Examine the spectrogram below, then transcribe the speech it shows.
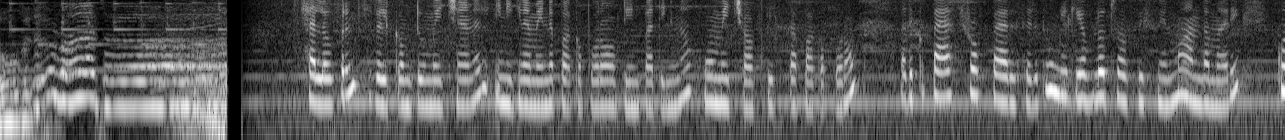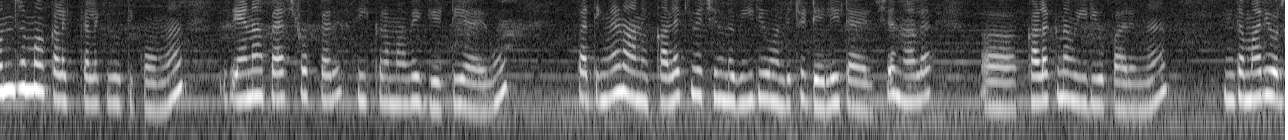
over the horizon. Hello friends welcome to my channel இன்றைக்கி நம்ம என்ன பார்க்க போகிறோம் அப்படின்னு பார்த்தீங்கன்னா ஹோம்மேட் சாக் பீஸ் தான் பார்க்க போகிறோம் அதுக்கு பேஸ்ட் ஆஃப் பேரிஸ் எடுத்து உங்களுக்கு எவ்வளோ சாக் பீஸ் வேணுமோ அந்த மாதிரி கொஞ்சமாக கலக்கி கலக்கி ஊற்றிக்கோங்க ஏன்னா பேஸ்ட் ஆஃப் பேரிஸ் சீக்கிரமாகவே கெட்டி ஆயிடும் பார்த்திங்கன்னா நான் கலக்கி வச்சுருந்த வீடியோ வந்துட்டு டெலீட் ஆயிடுச்சு அதனால் கலக்கின வீடியோ பாருங்கள் இந்த மாதிரி ஒரு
